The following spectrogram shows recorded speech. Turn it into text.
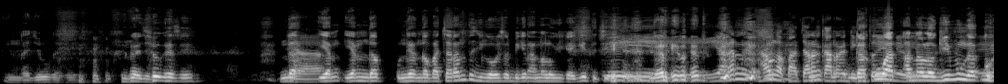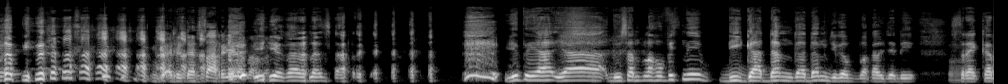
Enggak juga sih. Enggak juga sih. Enggak, Ya. yang yang enggak enggak enggak pacaran tuh juga usah bikin analogi kayak gitu, cuy. Enggak relate. Iya kan aku nggak pacaran karena digituin kuat gitu. analogimu nggak Iya. kuat gitu. Enggak ada dasarnya. iya karena dasarnya gitu ya ya Dusan Vlahovic nih digadang-gadang juga bakal jadi striker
